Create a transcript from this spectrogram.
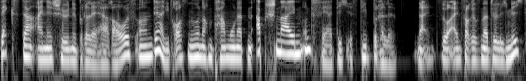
wächst da eine schöne Brille heraus und ja, die brauchst du nur nach ein paar Monaten abschneiden und fertig ist die Brille. Nein, so einfach ist es natürlich nicht.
